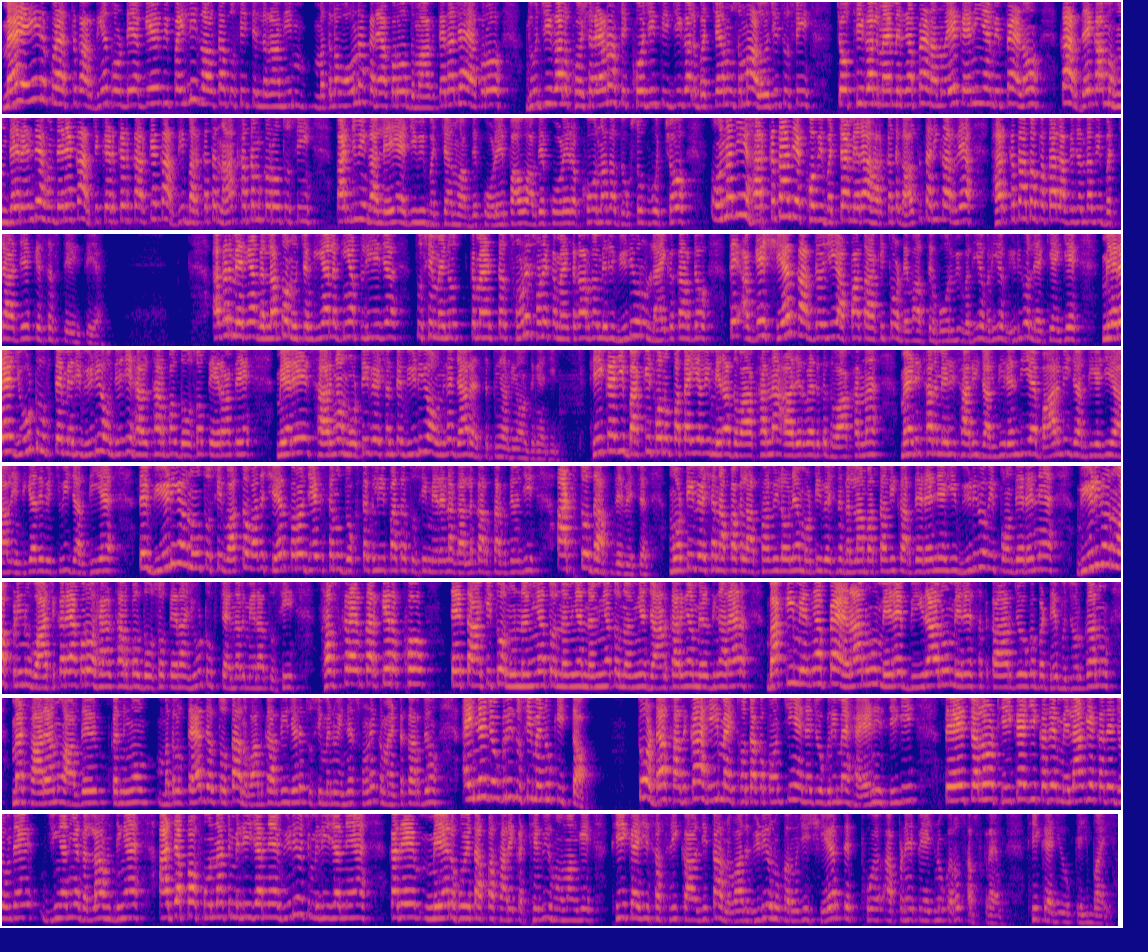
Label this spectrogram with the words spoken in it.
ਮੈਂ ਇਹ ਰਿਕੁਐਸਟ ਕਰਦੀ ਆ ਤੁਹਾਡੇ ਅੱਗੇ ਵੀ ਪਹਿਲੀ ਗੱਲ ਤਾਂ ਤੁਸੀਂ ਚਿੱਲਰਾਂ ਦੀ ਮਤਲਬ ਉਹ ਨਾ ਕਰਿਆ ਕਰੋ, ਦਿਮਾਗ ਤੇ ਨਾ ਲਿਆਇਆ ਕਰੋ। ਦੂਜੀ ਗੱਲ, ਖੁਸ਼ ਰਹਿਣਾ ਸਿੱਖੋ ਜੀ। ਤੀਜੀ ਗੱਲ, ਬੱਚਿਆਂ ਨੂੰ ਸੰਭਾਲੋ ਜੀ ਤੁਸੀਂ। ਚੌਥੀ ਗੱਲ, ਮੈਂ ਮੇਰੀਆਂ ਭੈਣਾਂ ਨੂੰ ਇਹ ਕਹਿਣੀ ਆ ਵੀ ਭੈਣੋ, ਘਰ ਦੇ ਕੰਮ ਹੁੰਦੇ ਰਹਿੰਦੇ ਹੁੰਦੇ ਨੇ, ਘਰ 'ਚ ਕਿੜਕਿੜ ਕਰਕੇ ਘਰ ਦੀ ਬਰਕਤ ਨਾ ਖਤਮ ਕਰੋ ਤੁਸੀਂ। ਪੰਜਵੀਂ ਗੱਲ ਇਹ ਹੈ ਜੀ ਵੀ ਬੱਚਿਆਂ ਨੂੰ ਆਪਦੇ ਕੋਲੇ ਪਾਓ, ਆਪਦੇ ਕੋਲੇ ਰੱਖੋ, ਉਹਨਾਂ ਦਾ ਦੁੱਖ ਸੁੱਖ ਪੁੱਛੋ। ਉਹਨਾਂ ਦੀ ਹਰਕਤਾਂ ਦੇਖੋ ਵੀ ਬੱਚਾ ਮੇਰਾ ਹਰਕਤ ਗਲਤ ਤਾਂ ਨਹੀਂ ਕਰ ਰਿਹਾ। ਹਰਕਤਾਂ ਤੋਂ ਪਤਾ ਲੱਗ ਜਾਂਦਾ ਵੀ ਬੱਚਾ ਅਜੇ ਕਿਸ ਸਟੇਜ ਤੇ ਹੈ। ਅਗਰ ਮੇਰੀਆਂ ਗੱਲਾਂ ਤੁਹਾਨੂੰ ਚੰਗੀਆਂ ਲੱਗੀਆਂ ਪਲੀਜ਼ ਤੁਸੀਂ ਮੈਨੂੰ ਕਮੈਂਟ ਸੋਹਣੇ ਸੋਹਣੇ ਕਮੈਂਟ ਕਰ ਦਿਓ, ਮੇਰੀ ਵੀਡੀਓ ਨੂੰ ਲਾਈਕ ਕਰ ਦਿਓ ਤੇ ਅੱਗੇ ਸ਼ੇਅਰ ਕਰ ਦਿਓ ਜੀ ਆਪਾਂ ਤਾਂ ਕਿ ਤੁਹਾਡੇ ਵਾਸਤੇ ਹੋਰ ਵੀ ਵਧੀਆ ਵਧੀਆ ਵੀਡੀਓ ਲੈ ਕੇ ਆਈਏ। ਮੇਰੇ YouTube ਤੇ ਮੇਰੀ ਵੀਡੀਓ ਹੁੰਦੀ ਹੈ ਜੀ ਹੈਲਥ ਹਰਬਲ 213 ਤੇ ਮੇਰੇ ਸਾਰੀਆਂ ਮੋਟੀਵੇਸ਼ਨ ਤੇ ਵੀਡੀਓ ਆਉਂਦੀਆਂ ਜਾਂ ਰੈਸਪੀਆਂ ਦੀਆਂ ਆਉਂਦੀਆਂ ਜੀ। ਠੀਕ ਹੈ ਜੀ, ਬਾਕੀ ਤੁਹਾਨੂੰ ਪਤਾ ਹੀ ਹੈ ਵੀ ਮੇਰਾ ਦਵਾਖਾਨਾ, ਆਯੁਰਵੈਦਿਕ ਦਵਾਖਾਨਾ, ਮੈਡੀਸਨ ਮੇਰੀ ਸਾਰੀ ਜਾਂਦੀ ਰਹਿੰਦੀ ਹੈ, ਬਾਹਰ ਵੀ ਜਾਂਦੀ ਹੈ ਜੀ, ਆਲ ਇੰਡੀਆ ਦੇ ਵਿੱਚ ਵੀ ਜਾਂਦੀ ਹੈ। ਤੇ ਵੀਡੀਓ ਨੂੰ ਤੁਸੀਂ ਵੱਧ ਤੋਂ ਵੱਧ ਸ਼ੇਅਰ ਕਰੋ, ਜੇ ਕਿਸੇ ਨੂੰ ਦੁੱਖ ਤਕਲੀਫ ਆ ਤਾਂ ਤੁਸੀਂ ਮੇਰੇ ਨਾਲ ਗੱਲ ਕਰ ਸਕਦੇ ਹੋ ਜੀ 8 ਤੋਂ 10 ਦੇ ਵਿੱਚ। ਮੋਟੀਵੇਸ਼ਨ ਆਪਾਂ ਕਲਾਸਾਂ ਵੀ ਲਾਉਨੇ ਆ ਮੋਟੀਵੇਸ਼ਨ ਗੱਲਾਂ ਬਾਤਾਂ ਵੀ ਕਰਦੇ ਰਹਿੰਦੇ ਆ ਜੀ, ਵੀਡੀਓ ਵੀ ਪਾਉਂਦੇ ਰਹਿੰਦੇ ਆ ਵੀਡੀਓ ਨੂੰ ਆਪਣੀ ਨੂੰ ਵਾਚ ਕਰਿਆ ਕਰੋ ਹੈਲਥ ਹਰਬਲ 213 YouTube ਚੈਨਲ ਮੇਰਾ ਤੁਸੀਂ ਸਬਸਕ੍ਰਾਈਬ ਕਰਕੇ ਰੱਖੋ। ਤੇ ਤਾਂ ਕਿ ਤੁਹਾਨੂੰ ਨਵੀਆਂ ਤੋਂ ਨਵੀਆਂ ਨਵੀਆਂ ਤੋਂ ਨਵੀਆਂ ਜਾਣਕਾਰੀਆਂ ਮਿਲਦੀਆਂ ਰਹਿਣ। ਬਾਕੀ ਮੇਰੀਆਂ ਭੈਣਾਂ ਨੂੰ, ਮੇਰੇ ਵੀਰਾਂ ਨੂੰ, ਮੇਰੇ ਸਤਿਕਾਰਯੋਗ ਵੱਡੇ ਬਜ਼ੁਰਗਾਂ ਨੂੰ ਮੈਂ ਸਾਰਿਆਂ ਨੂੰ ਆਪਦੇ ਕੰਨੀਓ, ਮਤਲਬ ਤਹਿ ਦਿਲ ਤੋਂ ਧੰਨਵਾਦ ਕਰਦੀ, ਜਿਹੜੇ ਤੁਸੀਂ ਮੈਨੂੰ ਇੰਨੇ ਸੋਹਣੇ ਕਮੈਂਟ ਕਰਦੇ ਹੋ ਇੰਨੇ ਜੋਗਰੀ ਤੁਸੀਂ ਮੈਨੂੰ ਕੀਤਾ। ਤੁਹਾਡਾ ਸਦਕਾ ਹੀ ਮੈਂ ਇੱਥੋਂ ਤੱਕ ਪਹੁੰਚੀ ਹਾਂ, ਇੰਨੇ ਜੋਗਰੀ ਮੈਂ ਹੈ ਨਹੀਂ ਸੀਗੀ। ਤੇ ਚਲੋ ਠੀਕ ਹੈ ਜੀ, ਕਦੇ ਮਿਲਾਂਗੇ, ਕਦੇ ਜਿਉਂਦੇ ਜੀਆਂ ਦੀਆਂ ਗੱਲਾਂ ਹੁੰਦੀਆਂ ਅੱਜ ਆਪਾਂ ਫੋਨਾਂ 'ਚ ਮਿਲੀ ਜਾਂਦੇ ਆ ਵੀਡੀਓ 'ਚ ਮਿਲੀ ਜਾਂਦੇ ਆ ਕਦੇ ਮੇਲ ਹੋਏ ਤਾਂ ਆਪਾਂ ਸਾਰੇ ਇਕੱਠੇ ਵੀ ਹੋਵਾਂਗੇ। ਠੀਕ ਹੈ ਜੀ, ਸਤਿ ਸ੍ਰੀ ਅਕਾਲ ਜੀ, ਧੰਨਵਾਦ। ਵੀਡੀਓ ਨੂੰ ਕਰੋ ਜੀ, ਸ਼ੇਅਰ ਤੇ ਫੋ- ਆਪਣੇ ਪੇਜ ਨੂੰ ਕਰੋ ਸਬਸਕ੍ਰਾਈਬ। ਠੀਕ ਹੈ ਜੀ, ਓਕੇ ਜੀ, ਬਾਏ।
